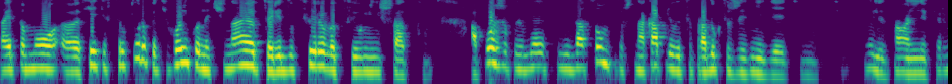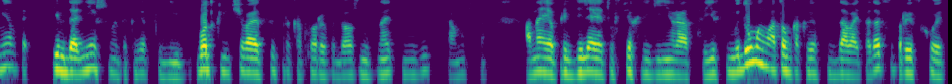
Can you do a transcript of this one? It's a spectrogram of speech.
Поэтому э, все эти структуры потихоньку начинают редуцироваться и уменьшаться а позже появляется лизосом, потому что накапливаются продукты жизнедеятельности, ну, лизосомальные ферменты, и в дальнейшем эта клетка гибнет. Вот ключевая цифра, которую вы должны знать наизусть, потому что она и определяет успех регенерации. Если мы думаем о том, как ее создавать, тогда все происходит.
